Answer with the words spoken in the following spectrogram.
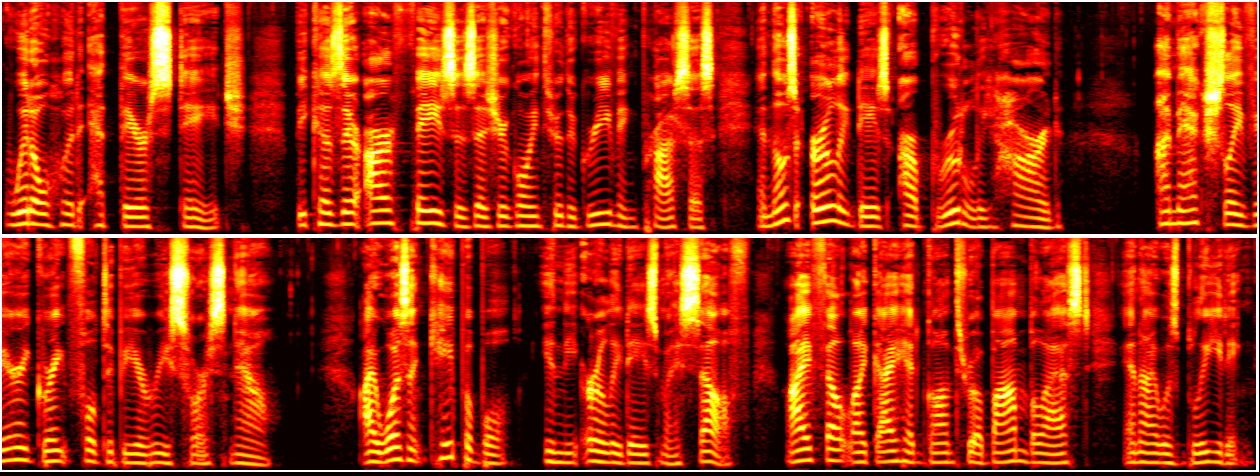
widowhood at their stage because there are phases as you're going through the grieving process, and those early days are brutally hard. I'm actually very grateful to be a resource now. I wasn't capable in the early days myself. I felt like I had gone through a bomb blast and I was bleeding.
